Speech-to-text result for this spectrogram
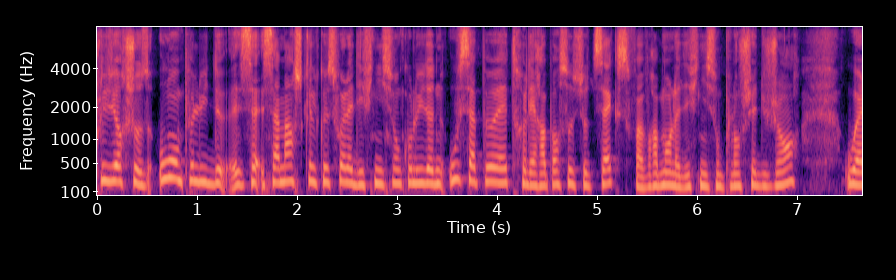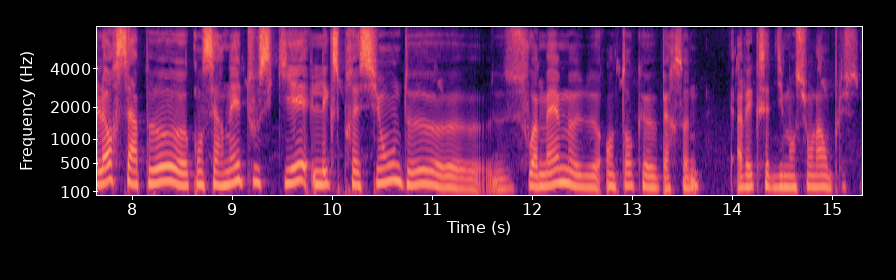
plusieurs choses. Ou on peut lui, ça, marche quelle que soit la définition qu'on lui donne. Ou ça peut être les rapports sociaux de sexe, enfin vraiment la définition planchée du genre. Ou alors ça peut euh, concerner tout ce qui est l'expression de soi-même en tant que personne, avec cette dimension-là en plus.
